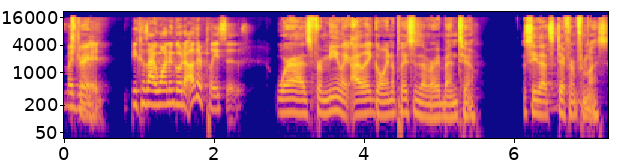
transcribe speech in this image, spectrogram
Madrid because I want to go to other places. Whereas for me, like I like going to places I've already been to. See, that's different from us.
